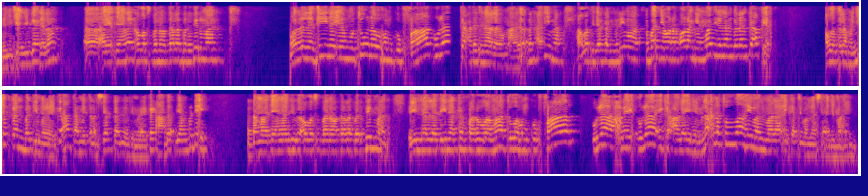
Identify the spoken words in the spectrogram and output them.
Demikian juga dalam uh, ayat yang lain Allah Subhanahu wa taala berfirman, "Walladzina yamutuna wa hum kuffar, ulaika a'tadna lahum 'adzaban alima." Allah tidak akan menerima tobatnya orang-orang yang mati dalam keadaan kafir. Allah telah menyiapkan bagi mereka, kami telah siapkan bagi mereka adab yang pedih. Ayat yang juga Allah Subhanahu wa taala berfirman, "Innal ladzina kafaru wa matu wa hum kuffar, ulaika alaihim laknatullahi wal malaikati wan nasi ajma'in."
